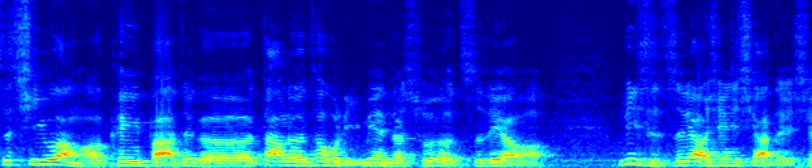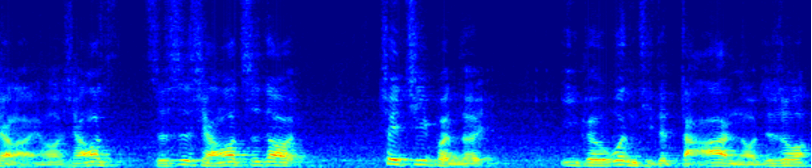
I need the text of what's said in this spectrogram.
是希望哦可以把这个大乐透里面的所有资料啊历史资料先下载下来哈，想要只是想要知道最基本的一个问题的答案哦，就是说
